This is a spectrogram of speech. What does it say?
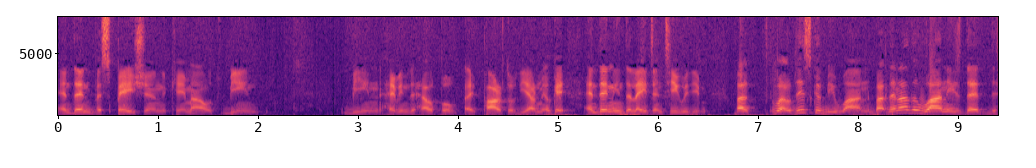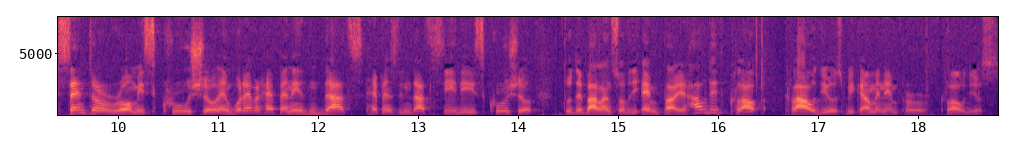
and then Vespasian came out being being having the help of a part of the army. Okay, and then in the late antiquity. But well, this could be one. But another one is that the center of Rome is crucial, and whatever happen in that happens in that city is crucial to the balance of the empire. How did Clau- Claudius become an emperor? Claudius.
